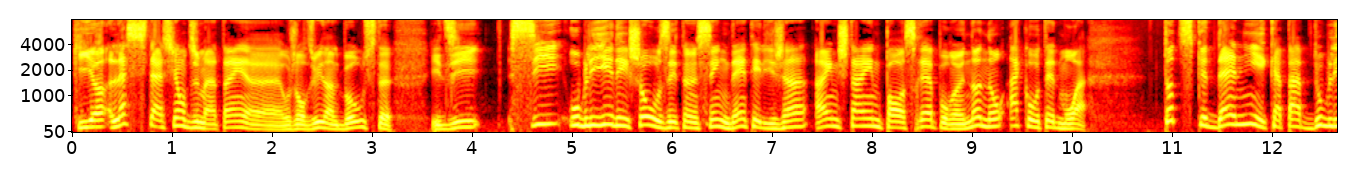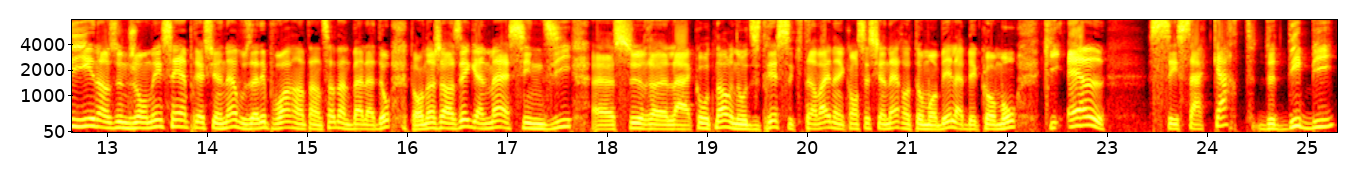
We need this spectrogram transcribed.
qui a l'assistation du matin euh, aujourd'hui dans le boost. Il dit si oublier des choses est un signe d'intelligent, Einstein passerait pour un nono à côté de moi. Tout ce que Danny est capable d'oublier dans une journée, c'est impressionnant. Vous allez pouvoir entendre ça dans le balado. On a jasé également à Cindy euh, sur euh, la Côte-Nord, une auditrice qui travaille dans un concessionnaire automobile à Bécomo, qui, elle, c'est sa carte de débit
